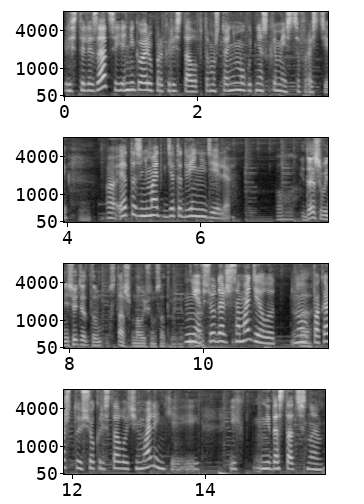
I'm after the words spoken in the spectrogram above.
кристаллизации, я не говорю про кристаллы, потому что они могут несколько месяцев расти. А, Это занимает где-то две недели. И дальше вы несете это старшему научному сотруднику. Не, да? все дальше сама делают, но Да. пока что еще кристаллы очень маленькие, и их недостаточно,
